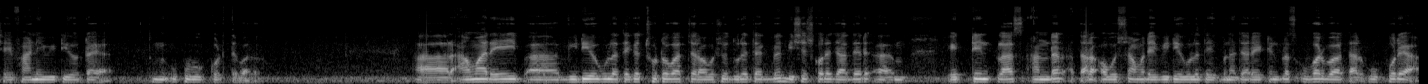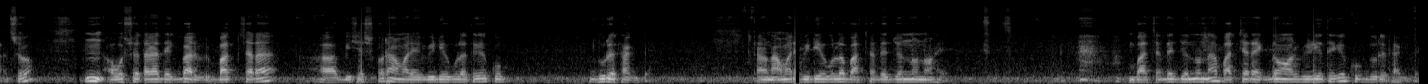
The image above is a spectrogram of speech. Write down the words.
সেই ফানি ভিডিওটা তুমি উপভোগ করতে পারো। আর আমার এই ভিডিওগুলো থেকে ছোট বাচ্চারা অবশ্যই দূরে থাকবে, বিশেষ করে যাদের এইটিন প্লাস আন্ডার তারা অবশ্যই আমার এই ভিডিওগুলো দেখবে না। যারা এইটিন প্লাস ওভার বা তার উপরে আছো, হুম, অবশ্যই তারা দেখবে। আর বাচ্চারা বিশেষ করে আমার এই ভিডিওগুলো থেকে খুব দূরে থাকবে। কারণ আমার ভিডিওগুলো বাচ্চাদের জন্য নয় বাচ্চাদের জন্য না, বাচ্চারা একদম আমার ভিডিও থেকে খুব দূরে থাকবে।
